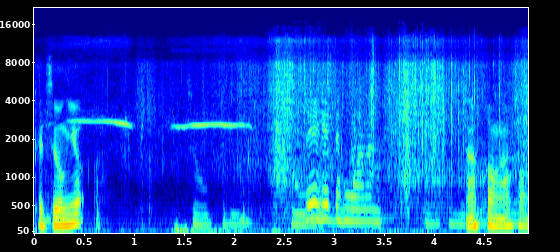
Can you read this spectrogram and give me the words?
ขึ้นสูงเยอะสูงขึ้นได้เห็นแต่หัวมันเอาของเอาของ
